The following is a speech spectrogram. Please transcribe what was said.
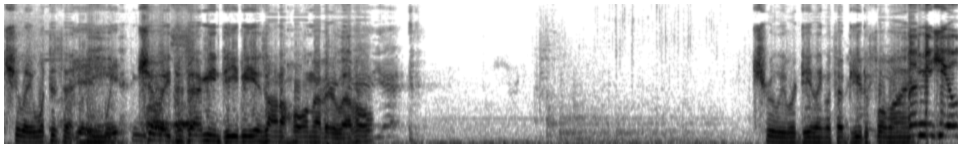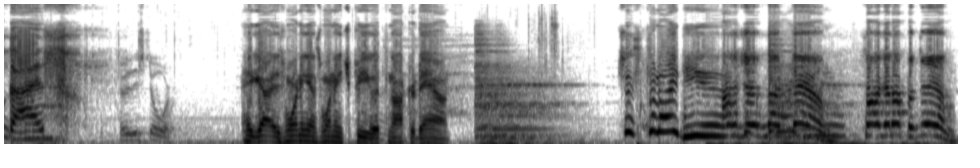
Chili, what does that mean? Chili, does that mean DB is on a whole nother level? Truly, we're dealing with a beautiful mind. Let me heal, guys. Through this door. Hey guys, warning has 1 HP, let's knock her down. Just an idea. I get knocked down. So I get up again.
